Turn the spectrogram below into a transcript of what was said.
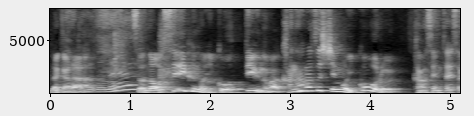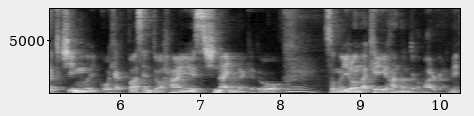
だから、その政府の意向っていうのは必ずしもイコール感染対策チームの意向100%は反映しないんだけど、そのいろんな経営判断とかもあるからね。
